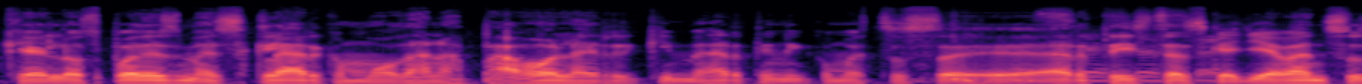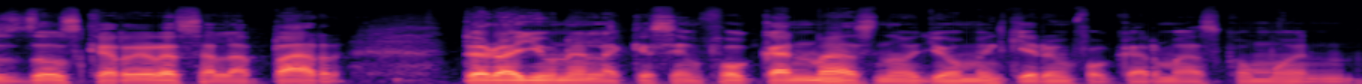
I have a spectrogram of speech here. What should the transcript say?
que los puedes mezclar como Dana Paola y Ricky Martin y como estos eh, Sí, artistas sí. que llevan sus dos carreras a la par, pero hay una en la que se enfocan más, ¿no? Yo me quiero enfocar más como en,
